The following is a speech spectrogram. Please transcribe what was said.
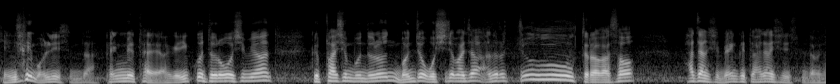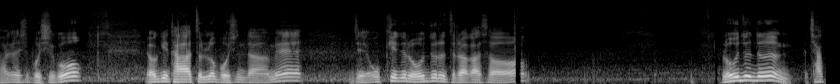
굉장히 멀리 있습니다. 100m예요. 그러니까 입구 들어오시면 급하신 분들은 먼저 오시자마자 안으로 쭉 들어가서 화장실, 맨 끝에 화장실이 있습니다. 그래서 화장실 보시고 여기 다 둘러보신 다음에 이제 오키드 로드로 들어가서 로드는 작,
